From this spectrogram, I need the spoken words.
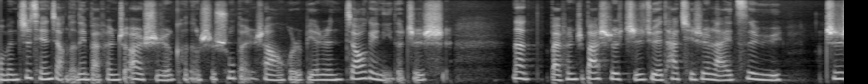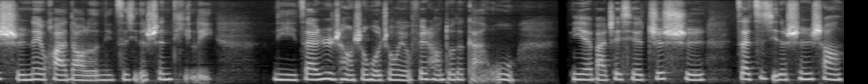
我们之前讲的那百分之二十可能是书本上或者别人教给你的知识，那百分之八十的直觉，它其实来自于知识内化到了你自己的身体里，你在日常生活中有非常多的感悟。你也把这些知识在自己的身上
